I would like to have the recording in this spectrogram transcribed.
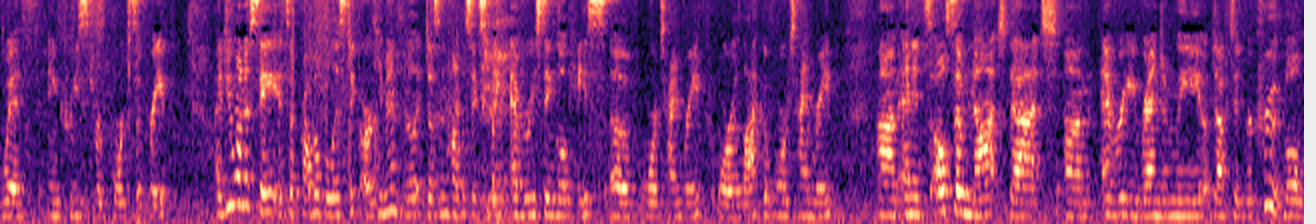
with increased reports of rape. I do want to say it's a probabilistic argument. Really, it doesn't help us explain every single case of wartime rape or lack of wartime rape. Um, and it's also not that um, every randomly abducted recruit will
